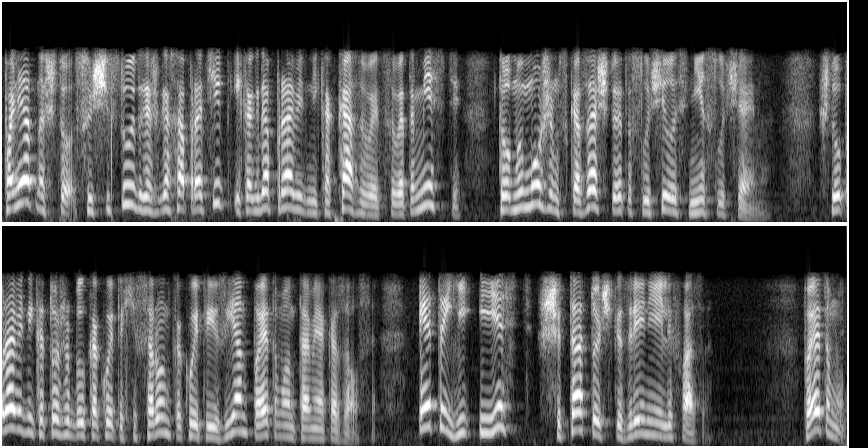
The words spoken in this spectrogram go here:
понятно, что существует Гашгаха Протит, и когда праведник оказывается в этом месте, то мы можем сказать, что это случилось не случайно что у праведника тоже был какой-то хисарон, какой-то изъян, поэтому он там и оказался. Это и есть шита точка зрения Элифаза. Поэтому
